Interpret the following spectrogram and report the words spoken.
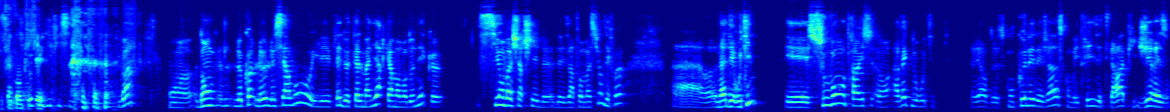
c'est plus compliqué. plus difficile. tu vois? Donc, le, le, cerveau, il est fait de telle manière qu'à un moment donné, que si on va chercher des informations, des fois, euh, on a des routines et souvent on travaille avec nos routines. C'est-à-dire de ce qu'on connaît déjà, ce qu'on maîtrise, etc. Et puis j'ai raison.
